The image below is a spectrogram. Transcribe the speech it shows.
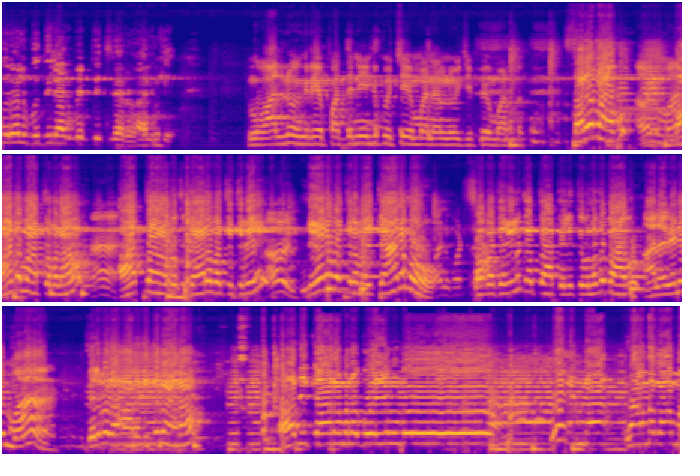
ఊరోళ్ళు బుద్ధి లేక పెట్టి ఇచ్చినారు వానికి వాళ్ళు రేపు పద్దెని ఇంటికి వచ్చే మనల్ని నువ్వు చెప్పే మాటలు. సరే బాబు. మాట మాత్రమనా? ఆ. ఆత్మ ఒక చారం వచ్చింది అవును. నేను వచ్చిన వై చారము వాడిని కొట్టరా? సభ జనులు కథ తెలిసి ఉన్నది బాబు. అలాగనే మా. తెలియదు ఆలకించిన అధికారమున గోవింద రామ రామ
